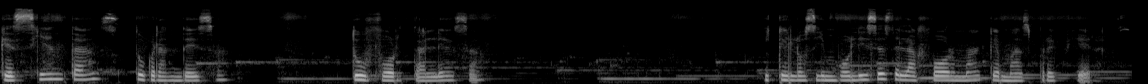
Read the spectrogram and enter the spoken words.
que sientas tu grandeza, tu fortaleza y que lo simbolices de la forma que más prefieras.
